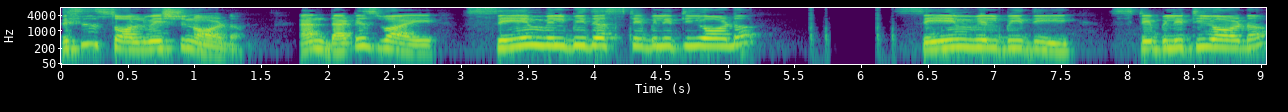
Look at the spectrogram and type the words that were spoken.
This is solvation order and that is why same will be the stability order. Same will be the stability order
